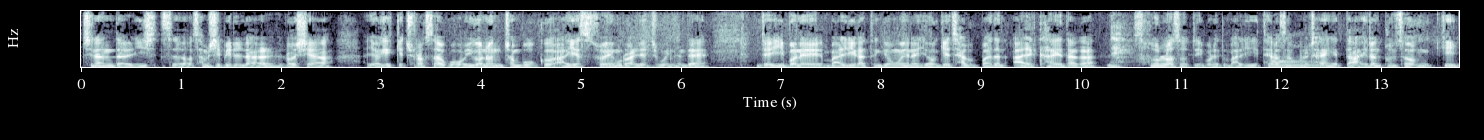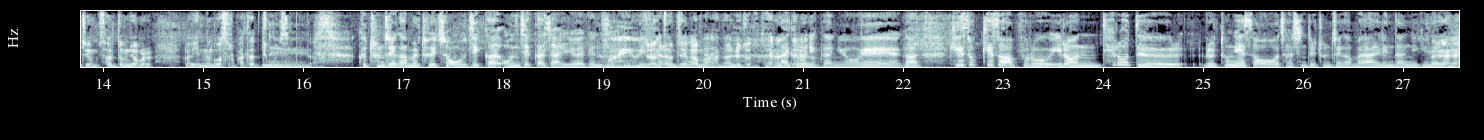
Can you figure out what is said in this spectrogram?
지난달 20, 30일 날 러시아 여객기 추락 사고 이거는 전부 그 IS 소행으로 알려지고 있는데 이제 이번에 말리 같은 경우에는 여기에 자극받은 알카에다가 네. 서둘러서도 이번에도 말리 테러 사건을 어. 자행했다 이런 분석이 지금 설득력을 어, 있는 것으로 받아들이고 네. 있습니다. 그 존재감을 도대체 어디까지 언제까지 알려야 되는 거예요? 이런 존재감은 안 알려줘도 되는데. 아, 그러니까요. 음. 예. 그러니까 계속해서 앞으로 이런 테러들을 통해서 자신들 존재감을 알린다는 얘기는 네.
